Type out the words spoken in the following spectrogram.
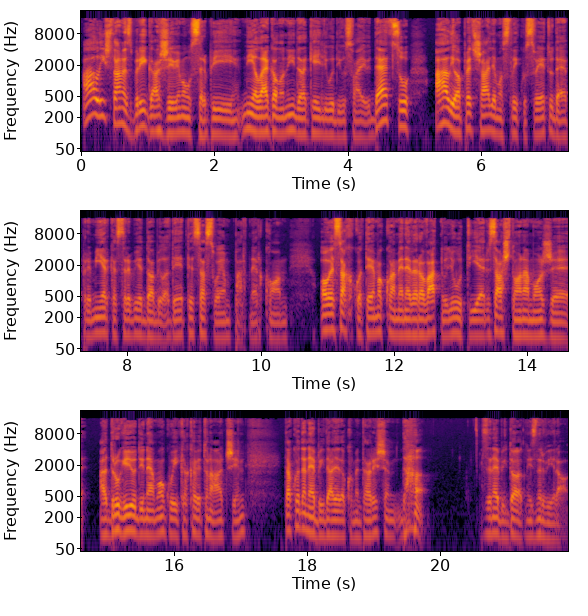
ali šta nas briga, živimo u Srbiji, nije legalno ni da gej ljudi usvajaju decu, ali opet šaljemo sliku svetu da je premijerka Srbije dobila dete sa svojom partnerkom. Ovo je svakako tema koja me neverovatno ljuti, jer zašto ona može, a drugi ljudi ne mogu i kakav je to način. Tako da ne bih dalje da komentarišem, da se ne bih dodatno iznervirao.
